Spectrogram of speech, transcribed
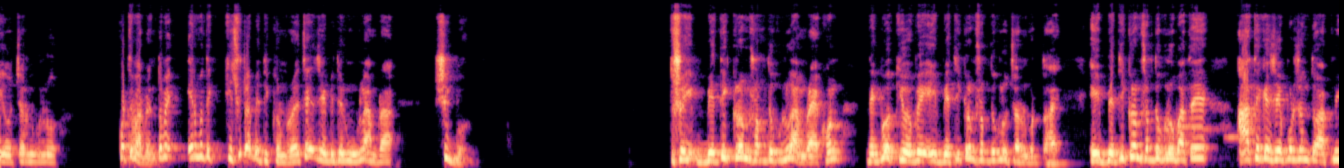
এই উচ্চারণগুলো করতে পারবেন, তবে এর মধ্যে কিছুটা ব্যতিক্রম রয়েছে যে ব্যতিক্রমগুলো আমরা শিখব। তো সেই ব্যতিক্রম শব্দগুলো আমরা এখন দেখব কীভাবে এই ব্যতিক্রম শব্দগুলো উচ্চারণ করতে হয়। এই ব্যতিক্রম শব্দগুলো বাতে আ থেকে যে পর্যন্ত আপনি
